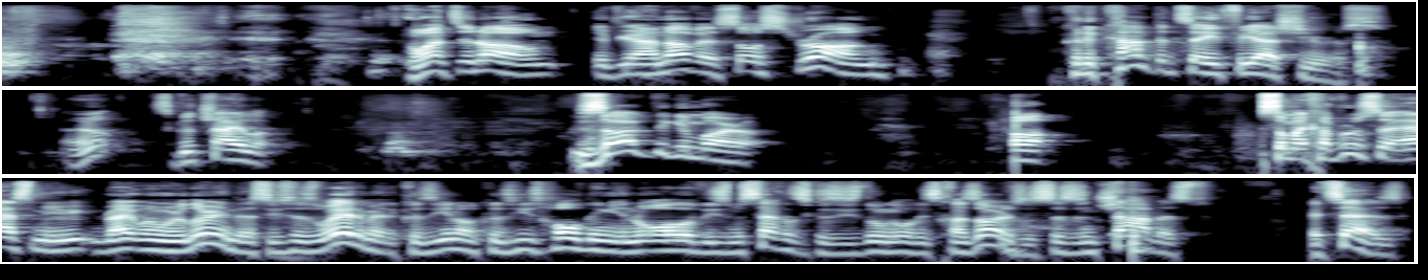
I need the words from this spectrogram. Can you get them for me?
I want to know if your anova is so strong, could it compensate for your Ashiros? I don't know. It's a good shaila. Zog the Gemara. Oh, so my chavrusa asked me right when we were learning this. He says, "Wait a minute, because you know, because he's holding in all of these mesechas, because he's doing all these chazars." He says in Shabbos, it says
